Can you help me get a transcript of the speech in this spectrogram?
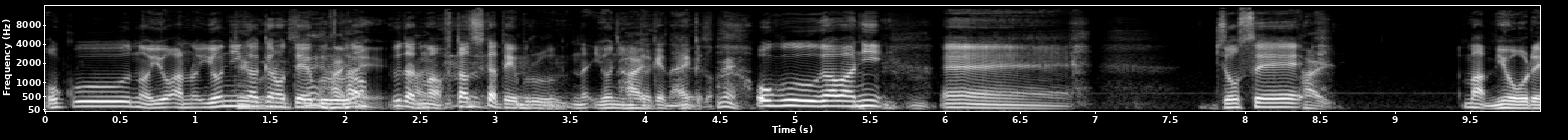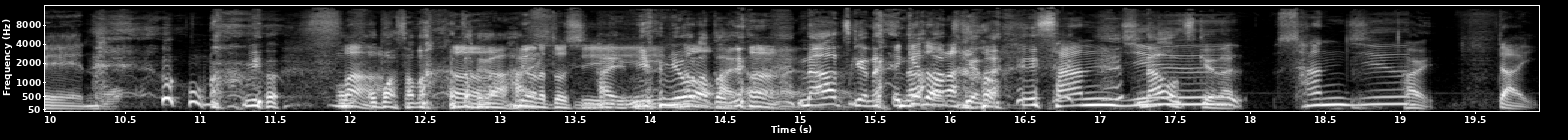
奥のよあの4人掛けのテーブルの、ね。言うたらまあ2つしかテーブル4人掛けないけど、はい。奥側に、えー女性、はい。まあ妙齢の。おまあ おば様方が。うん。妙な年のはい。妙な年。うんなあつけない。けど、なあつけない。30、なおつけない。は30い。代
